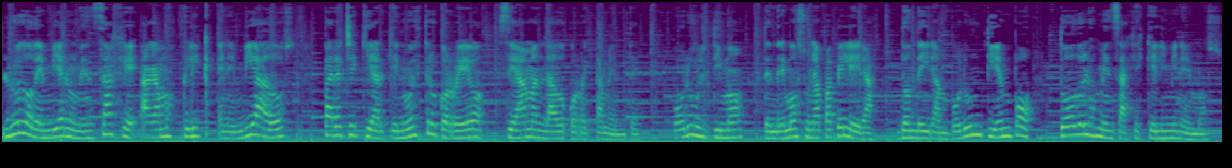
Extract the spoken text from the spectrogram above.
luego de enviar un mensaje, hagamos clic en enviados para chequear que nuestro correo se ha mandado correctamente. Por último, tendremos una papelera donde irán por un tiempo todos los mensajes que eliminemos.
